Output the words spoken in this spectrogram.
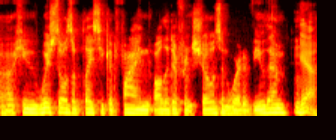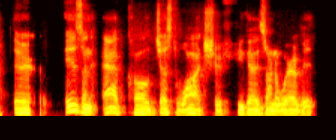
uh, he wished there was a place he could find all the different shows and where to view them. Yeah. There is an app called JustWatch if you guys aren't aware of it.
